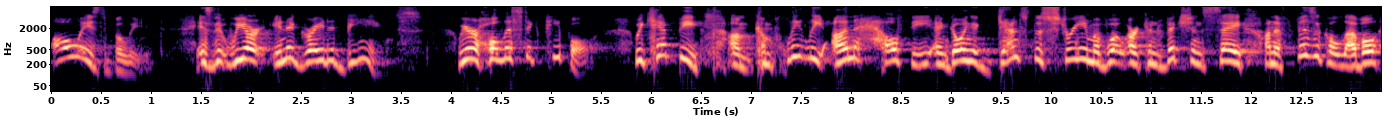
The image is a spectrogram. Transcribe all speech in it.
always believed is that we are integrated beings, we are holistic people. We can't be um, completely unhealthy and going against the stream of what our convictions say on a physical level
